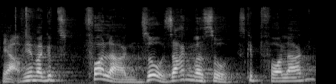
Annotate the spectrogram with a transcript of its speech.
Ja, auf jeden Fall gibt es Vorlagen. So, sagen wir es so. Es gibt Vorlagen,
